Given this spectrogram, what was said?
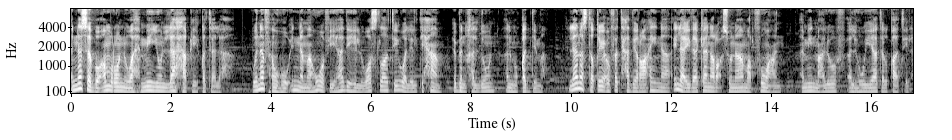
النسب أمر وهمي لا حقيقة له ونفعه إنما هو في هذه الوصلة والالتحام. ابن خلدون المقدمة. لا نستطيع فتح ذراعينا إلا إذا كان رأسنا مرفوعا. أمين معلوف الهويات القاتلة.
